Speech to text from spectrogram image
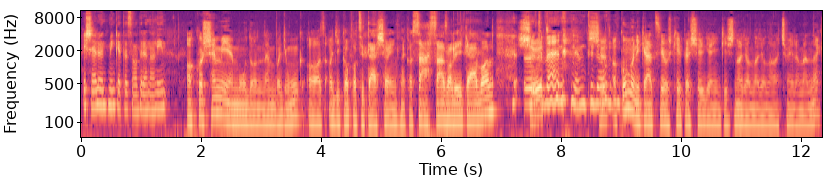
és elönt minket az adrenalin. Akkor semmilyen módon nem vagyunk az agyi kapacitásainknak a száz százalékában. Sőt, 50, nem tudom. Sőt, a kommunikációs képességeink is nagyon-nagyon alacsonyra mennek,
